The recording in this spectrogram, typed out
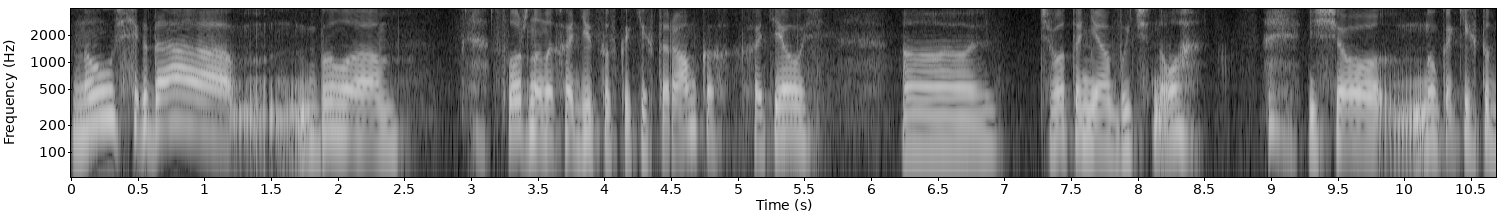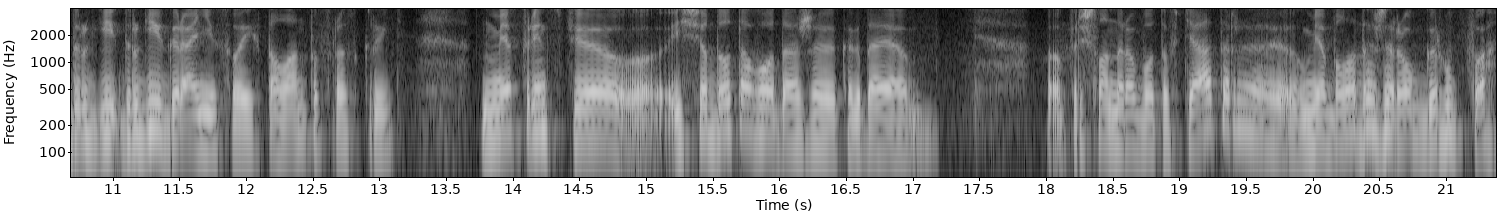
Ну, всегда было сложно находиться в каких-то рамках. Хотелось э, чего-то необычного еще ну, каких-то других, других граней своих талантов раскрыть. У меня, в принципе, еще до того, даже когда я э, пришла на работу в театр, э, у меня была даже рок-группа.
